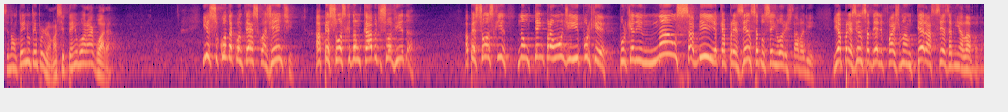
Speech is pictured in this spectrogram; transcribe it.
Se não tem, não tem problema. Mas se tem, eu vou orar agora. Isso quando acontece com a gente, há pessoas que dão cabo de sua vida. Há pessoas que não têm para onde ir, por quê? Porque ele não sabia que a presença do Senhor estava ali e a presença dele faz manter acesa a minha lâmpada.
